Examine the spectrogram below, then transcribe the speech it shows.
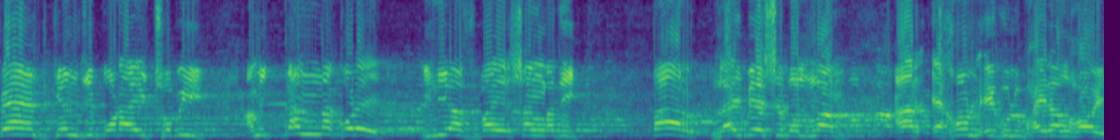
প্যান্ট, গেঞ্জি পরা এই ছবি আমি কান্না করে ইলিয়াস ভাইয়ের সাংবাদিক তার লাইভে এসে বললাম, আর এখন এগুলো ভাইরাল হয়।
